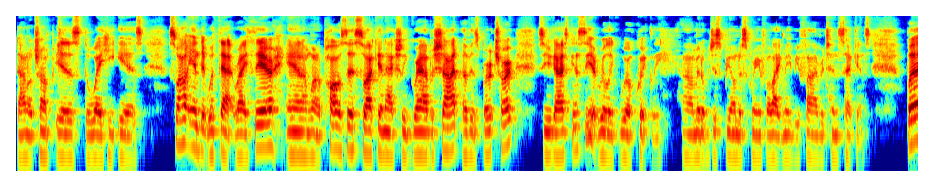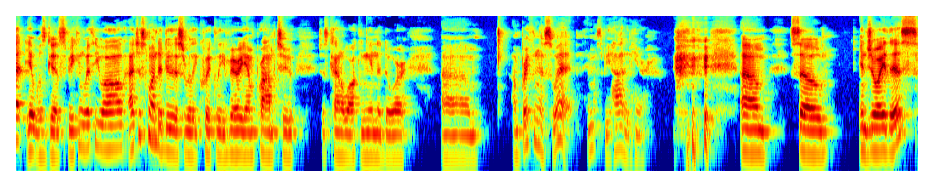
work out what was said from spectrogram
Donald Trump is the way he is. So I'll end it with that right there. And I'm going to pause this so I can actually grab a shot of his birth chart so you guys can see it really real quickly. Um, it'll just be on the screen for like maybe five or 10 seconds. But it was good speaking with you all. I just wanted to do this really quickly, very impromptu, just kind of walking in the door. Um, I'm breaking a sweat. It must be hot in here. um, so enjoy this.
